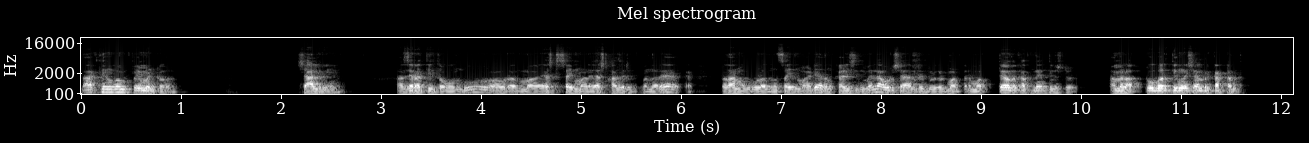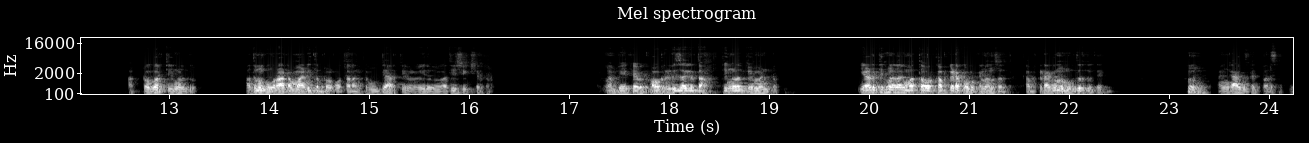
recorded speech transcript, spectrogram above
ನಾಲ್ಕು ತಿಂಗಳಿಗೊಂದು ಪೇಮೆಂಟು ಸ್ಯಾಲ್ರಿ ಹಾಜರಾತಿ ತೊಗೊಂಡು ಅವ್ರ ಎಷ್ಟು ಸೈನ್ ಮಾಡಿ, ಎಷ್ಟು ಹಾಜರಾತಿ ಬಂದರೆ, ಪ್ರಧಾನ ಗುರುಗಳು ಅದನ್ನು ಸೈನ್ ಮಾಡಿ, ಅದನ್ನು ಕಳಿಸಿದ ಮೇಲೆ ಅವ್ರು ಸ್ಯಾಲ್ರಿ ಬಿಡುಗಡೆ ಮಾಡ್ತಾರೆ. ಮತ್ತೆ ಅದಕ್ಕೆ ಹದಿನೈದು ತಿಂಗಳು ಆಮೇಲೆ ಅಕ್ಟೋಬರ್ ತಿಂಗಳ ಸ್ಯಾಲ್ರಿ ಕಟ್ಟಂತೆ. ಅಕ್ಟೋಬರ್ ತಿಂಗಳದು. ಅದನ್ನು ಹೋರಾಟ ಮಾಡಿ ತಗೊಳ್ಕೊತಾರಂತೆ ವಿದ್ಯಾರ್ಥಿಗಳು, ಇದು ಅತಿ ಶಿಕ್ಷಕರು ಬೇಕೇ ಬೇಕು ಅವ್ರು ರಿಲೀಸ್ ಆಗಿರ್ತ ತಿಂಗಳ ಪೇಮೆಂಟು ಎರಡು ತಿಂಗಳಾಗ ಮತ್ತೆ ಅವ್ರು ಕಪ್ ಗಿಡಕ್ಕೆ ಅನ್ಸುತ್ತೆ. ಕಪ್ ಗಿಡಕ್ಕೂ ಮುಗಿದಿರ್ತದೆ ಹ್ಞೂ ಹಂಗಾಗ್ಬಿಟ್ಟೈತೆ ಪರಿಸ್ಥಿತಿ.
